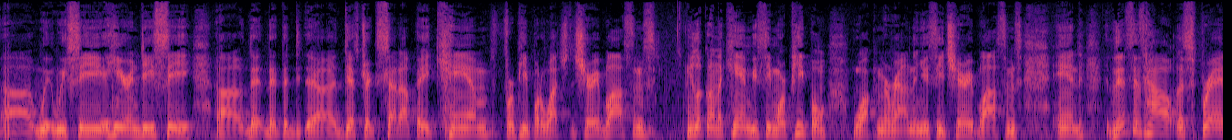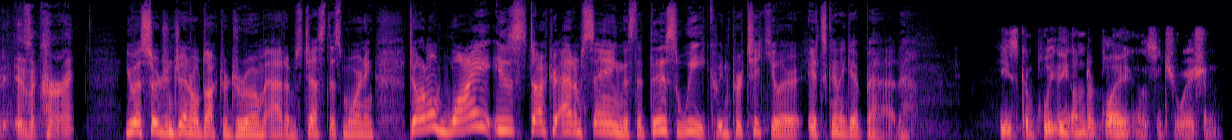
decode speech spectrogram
Uh, we, we, see here in D.C. Uh, that, that, the uh, district set up a cam for people to watch the cherry blossoms. You look on the cam, you see more people walking around than you see cherry blossoms. And this is how the spread is occurring. U.S. Surgeon General Dr. Jerome Adams just this morning. Donald, why is Dr. Adams saying this, that this week in particular, it's going to get bad? He's completely underplaying the situation.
